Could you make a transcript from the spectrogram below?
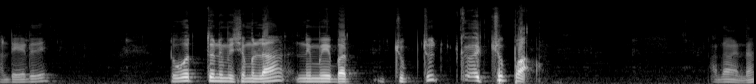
అంటే ఏంటిది టూ ఒత్తు నిమిషముల నీ మీ బర్త్ చుప్ చుప్ప అర్థమైందా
